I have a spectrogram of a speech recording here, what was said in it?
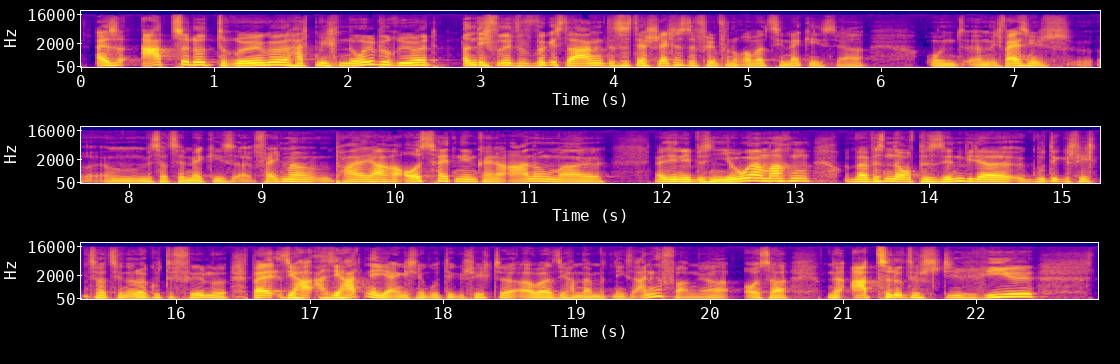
also absolut dröge, hat mich null berührt. Und ich würde wirklich sagen, das ist der schlechteste Film von Robert Zemeckis, ja. Und ähm, ich weiß nicht, ähm, Mr. Zemeckis, äh, vielleicht mal ein paar Jahre Auszeit nehmen, keine Ahnung, mal, weiß ich nicht, ein bisschen Yoga machen und mal ein bisschen darauf besinnen, wieder gute Geschichten zu erzählen oder gute Filme. Weil sie, sie hatten ja eigentlich eine gute Geschichte, aber sie haben damit nichts angefangen, ja. Außer eine absolute steril,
